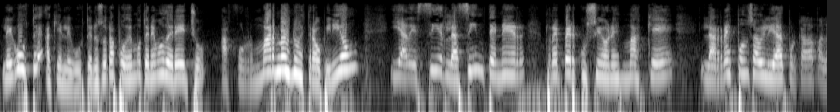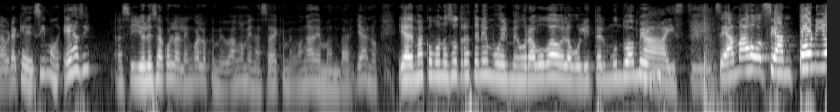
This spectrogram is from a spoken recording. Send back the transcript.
Le guste a quien le guste. Nosotros podemos, tenemos derecho a formarnos nuestra opinión y a decirla sin tener repercusiones más que la responsabilidad por cada palabra que decimos. ¿Es así? Así yo le saco la lengua a los que me van a amenazar, que me van a demandar. Ya no. Y además, como nosotras tenemos el mejor abogado de la bolita del mundo, amén. Ay, sí. Se llama José Antonio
